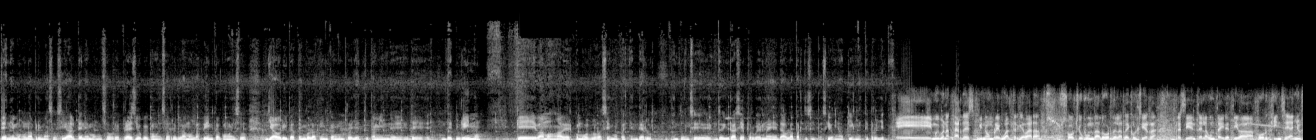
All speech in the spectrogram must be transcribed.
tenemos una prima social, tenemos un sobreprecio que con eso arreglamos la finca, con eso ya ahorita tengo la finca en un proyecto también de, turismo que vamos a ver cómo lo hacemos para extenderlo. Entonces, doy gracias por haberme dado la participación aquí en este proyecto. Eh, muy buenas tardes, mi nombre es Walter Guevara, socio fundador de la Red Sierra, presidente de la Junta Directiva por 15 años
